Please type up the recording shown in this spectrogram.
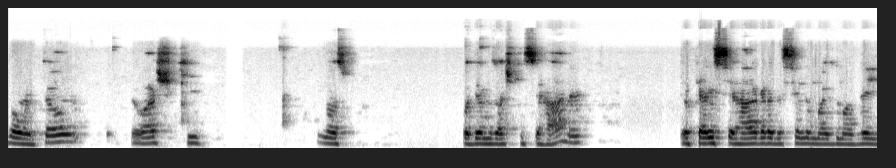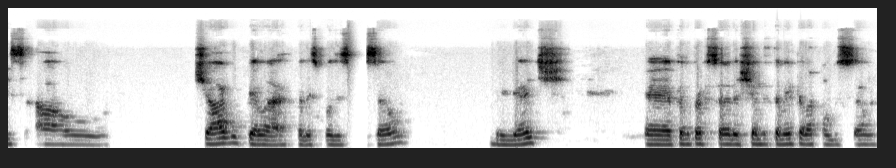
Bom, então, eu acho que nós podemos, acho que, encerrar, né? Eu quero encerrar agradecendo mais uma vez ao Tiago pela, pela exposição brilhante, é, pelo professor Alexandre também pela condução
